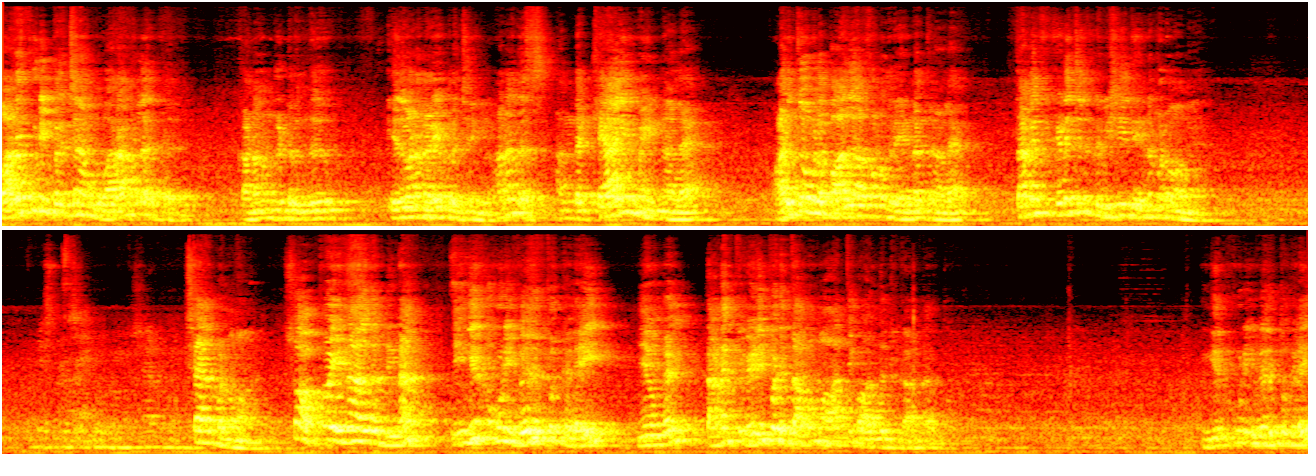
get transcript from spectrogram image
வரக்கூடிய பிரச்சனை அவங்க வராமல இருக்காது. கணவன் கிட்ட இருந்து எதுவான நிறைய பிரச்சனைகள். ஆனால் அந்த அந்த கேரிங் மைண்ட்னால அடுத்தவங்களை பாதுகாக்கணுங்கிற எண்ணத்தினால தனக்கு கிடைச்சிருக்கிற விஷயத்தை என்ன பண்ணுவாங்க? ஷேர் பண்ணுவாங்க ஸோ அப்போ என்ன ஆகுது அப்படின்னா இங்க இருக்கக்கூடிய வெறுப்புகளை இவங்கள் தனக்கு வெளிப்படுத்தாம மாத்தி வாழ்ந்துட்டு இருக்காங்க. இங்க இருக்கக்கூடிய வெறுப்புகளை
